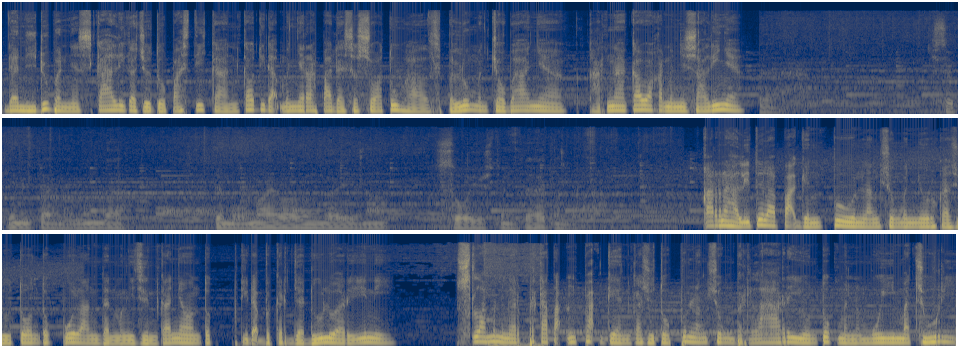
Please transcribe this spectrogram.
Dan hidupannya sekali Kak Juto, pastikan kau tidak menyerah pada sesuatu hal sebelum mencobanya, karena kau akan menyesalinya. Karena hal itulah Pak Gen pun langsung menyuruh Kazuto untuk pulang dan mengizinkannya untuk tidak bekerja dulu hari ini. Setelah mendengar perkataan Pak Gen, Kazuto pun langsung berlari untuk menemui Matsuri.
